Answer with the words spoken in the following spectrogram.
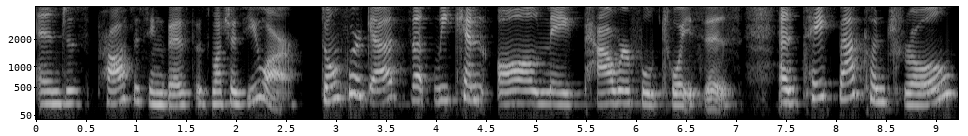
and just processing this as much as you are. Don't forget that we can all make powerful choices and take back control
